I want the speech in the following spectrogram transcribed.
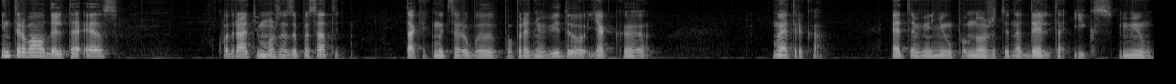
Інтервал дельта S в квадраті можна записати, так як ми це робили в попередньому відео, як е, метрика eta меню помножити на дельта x μ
